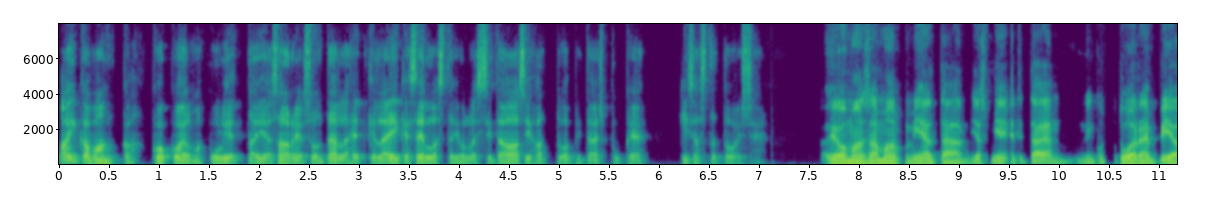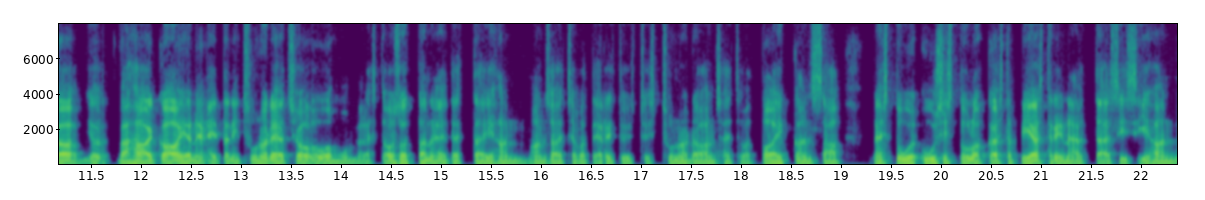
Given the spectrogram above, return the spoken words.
aika vankka kokoelma kuljettajia sarjassa on tällä hetkellä, eikä sellaista, jolle sitä aasihattua pitäisi pukea kisasta toiseen. Joo, mä oon samaa mieltä. Jos mietitään niin kuin tuorempia ja vähän aikaa ajaneita, niin Tsunoda ja Joe on mun mielestä osoittaneet, että ihan ansaitsevat erityisesti Tsunoda ansaitsevat paikkansa. Näistä uusista tulokkaista Piastri näyttää siis ihan,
